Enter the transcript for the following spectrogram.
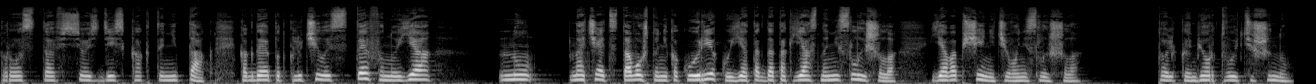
Просто все здесь как-то не так. Когда я подключилась к Стефану, я... Ну, начать с того, что никакую реку я тогда так ясно не слышала. Я вообще ничего не слышала. Только мертвую тишину.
